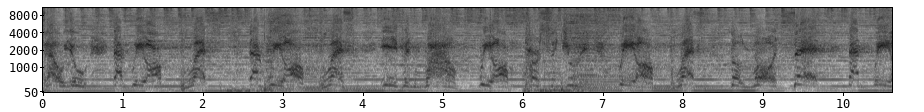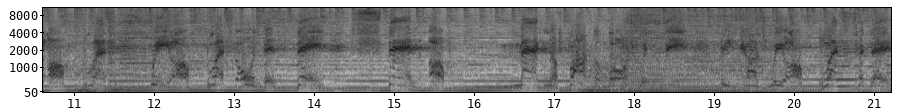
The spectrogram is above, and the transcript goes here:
tell you that we are blessed, that we are blessed even while we are persecuted. We are blessed. The Lord said that we are blessed. We are blessed on this day. Stand up. Magnify the Lord with me because we are blessed today.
